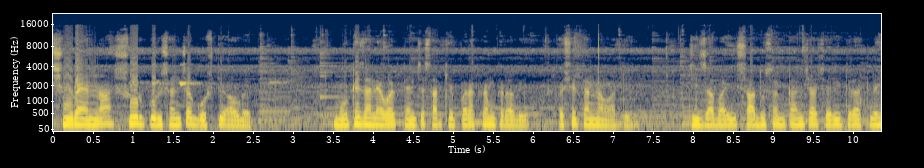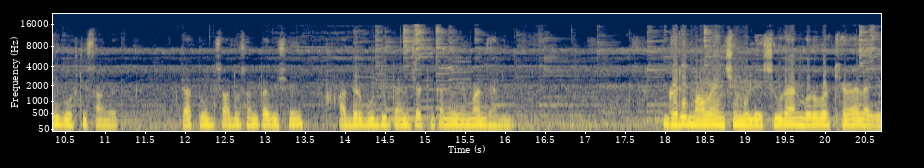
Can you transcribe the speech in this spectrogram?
शिवरायांना शूर पुरुषांच्या गोष्टी आवडत. मोठे झाल्यावर त्यांच्यासारखे पराक्रम करावे असे त्यांना वाटे. जिजाबाई साधू संतांच्या चरित्रातल्याही गोष्टी सांगत. त्यातून साधू संतांविषयी आदरबुद्धी त्यांच्या ठिकाणी निर्माण झाली. गरीब मावळ्यांची मुले शिवरायांबरोबर खेळायला येत.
